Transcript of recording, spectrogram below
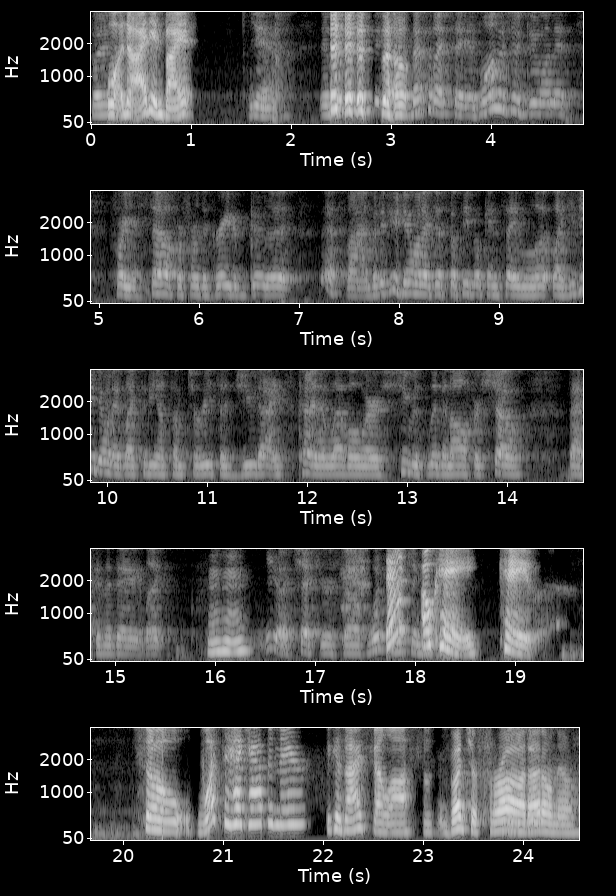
But Well, no, I didn't buy it. yeah. And that's, So- that's what I say. As long as you're doing it for yourself or for the greater good, that's fine. But if you're doing it just so people can say, look, like if you're doing it like to be on some Teresa Giudice kind of level where she was living all for show back in the day, like mm-hmm. you gotta check yourself. What's That's okay. Okay. So what the heck happened there? Because I fell off of. bunch of fraud. I don't know.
